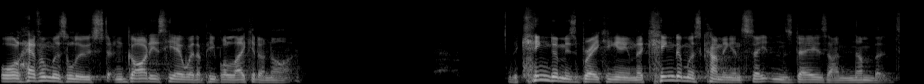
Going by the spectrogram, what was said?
All heaven was loosed, and God is here whether people like it or not. The kingdom is breaking in, the kingdom was coming, and Satan's days are numbered.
